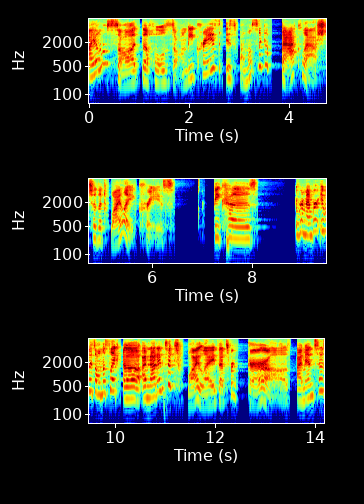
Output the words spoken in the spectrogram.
I almost saw the whole zombie craze is almost like a backlash to the Twilight craze. Because remember, it was almost like, uh, I'm not into Twilight, that's for girls. I'm into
